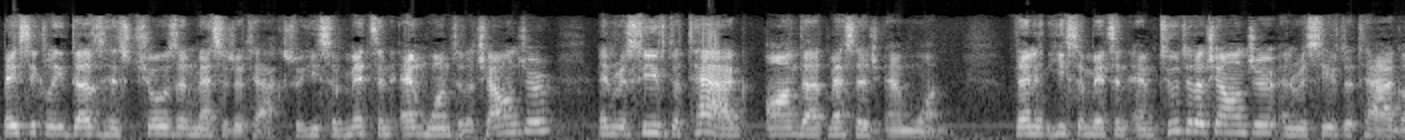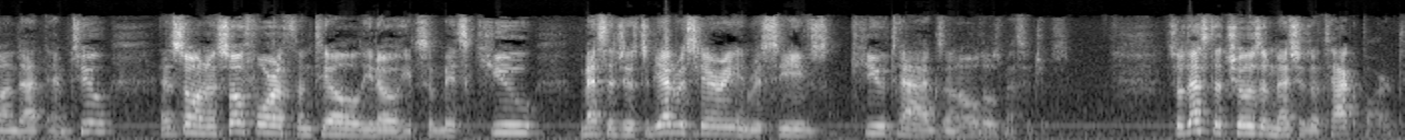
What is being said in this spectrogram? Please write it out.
basically does his chosen message attack. So he submits an M1 to the challenger and receives the tag on that message M1. Then he submits an M2 to the challenger and receives a tag on that M2, and so on and so forth until you know he submits Q messages to the adversary and receives Q tags on all those messages. So that's the chosen message attack part.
